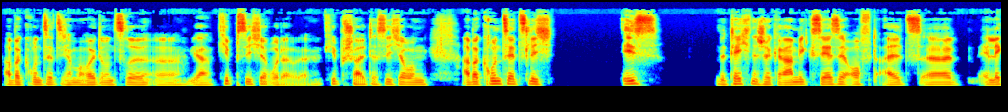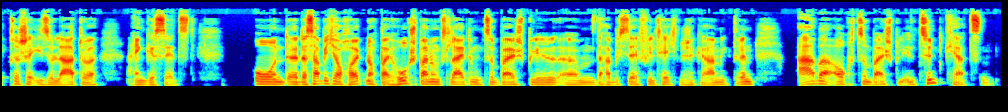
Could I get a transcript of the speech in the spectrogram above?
aber grundsätzlich haben wir heute unsere äh, ja, Kippsicher oder, oder Kippschaltersicherung. Aber grundsätzlich ist eine technische Keramik sehr, sehr oft als äh, elektrischer Isolator eingesetzt. Und äh, das habe ich auch heute noch bei Hochspannungsleitungen zum Beispiel. Ähm, da habe ich sehr viel technische Keramik drin, aber auch zum Beispiel in Zündkerzen.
